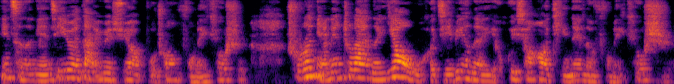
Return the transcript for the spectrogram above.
因此呢，年纪越大越需要补充辅酶 Q 十。除了年龄之外呢，药物和疾病呢也会消耗体内的辅酶 Q 十。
